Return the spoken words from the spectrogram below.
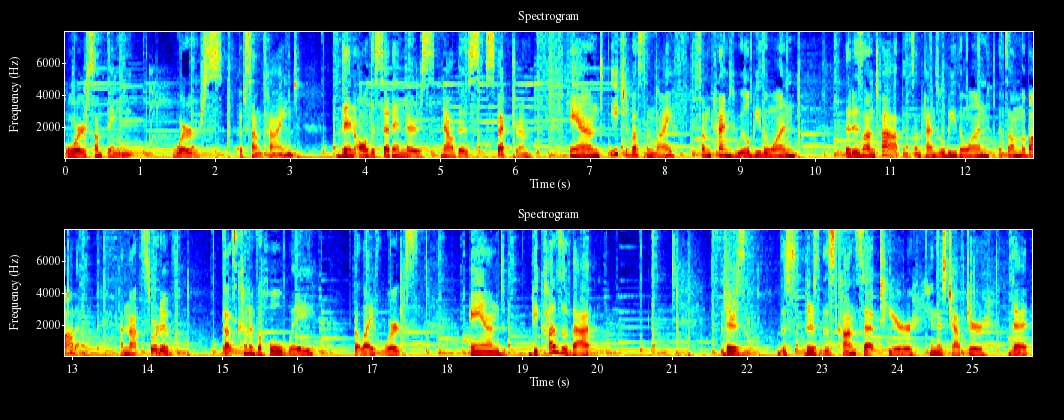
or something worse of some kind, then all of a sudden there's now this spectrum. And each of us in life, sometimes we'll be the one that is on top, and sometimes we'll be the one that's on the bottom. And that's sort of, that's kind of the whole way that life works. And because of that, there's this there's this concept here in this chapter that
